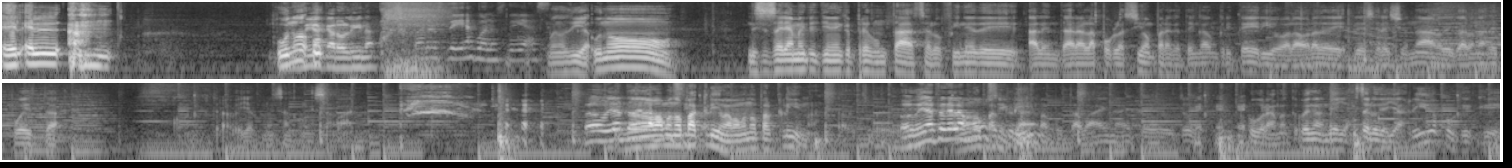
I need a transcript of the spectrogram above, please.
El, el uno, Buenos días, Carolina. Buenos días, buenos días. buenos días. Uno necesariamente tiene que preguntarse a los fines de alentar a la población para que tenga un criterio a la hora de, de seleccionar o de dar una respuesta. Vez ya comienzan con esa vaina. Pero olvídate No, de no, la vámonos para el clima, vámonos para el clima. Olvídate de la Vámonos música. clima, pues, esta vaina, esto, esto, programa, que vengan de allá, hacerlo de allá arriba, porque que,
